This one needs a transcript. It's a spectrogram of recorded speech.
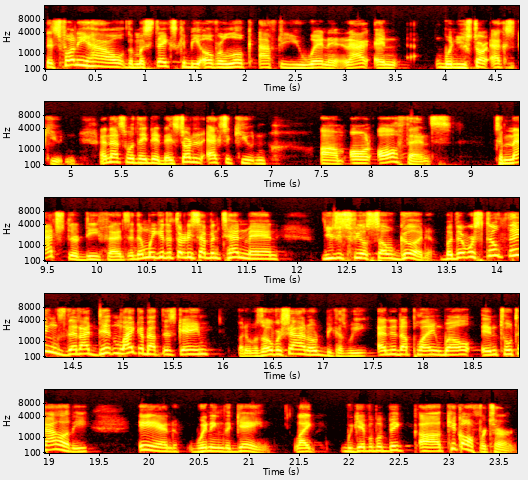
It's funny how the mistakes can be overlooked after you win it, and I, and when you start executing, and that's what they did. They started executing um, on offense to match their defense, and then we get to 37-10, man. You just feel so good. But there were still things that I didn't like about this game, but it was overshadowed because we ended up playing well in totality and winning the game. Like we gave up a big uh, kickoff return.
